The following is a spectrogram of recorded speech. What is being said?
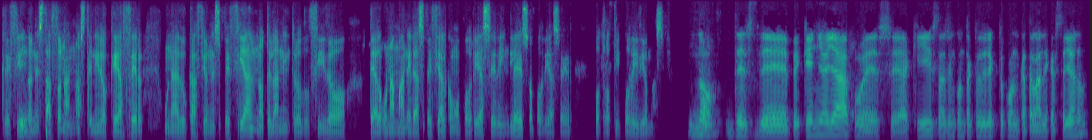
creciendo en esta zona. No has tenido que hacer una educación especial, no te la han introducido de alguna manera especial, como podría ser inglés o podría ser otro tipo de idiomas. No, desde pequeño ya, pues eh, aquí estás en contacto directo con catalán y castellano.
